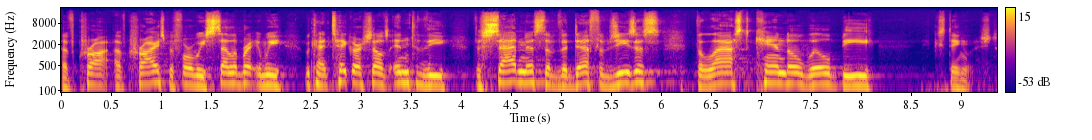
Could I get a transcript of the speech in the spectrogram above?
of Christ, before we celebrate and we, we kind of take ourselves into the, the sadness of the death of Jesus, the last candle will be extinguished.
